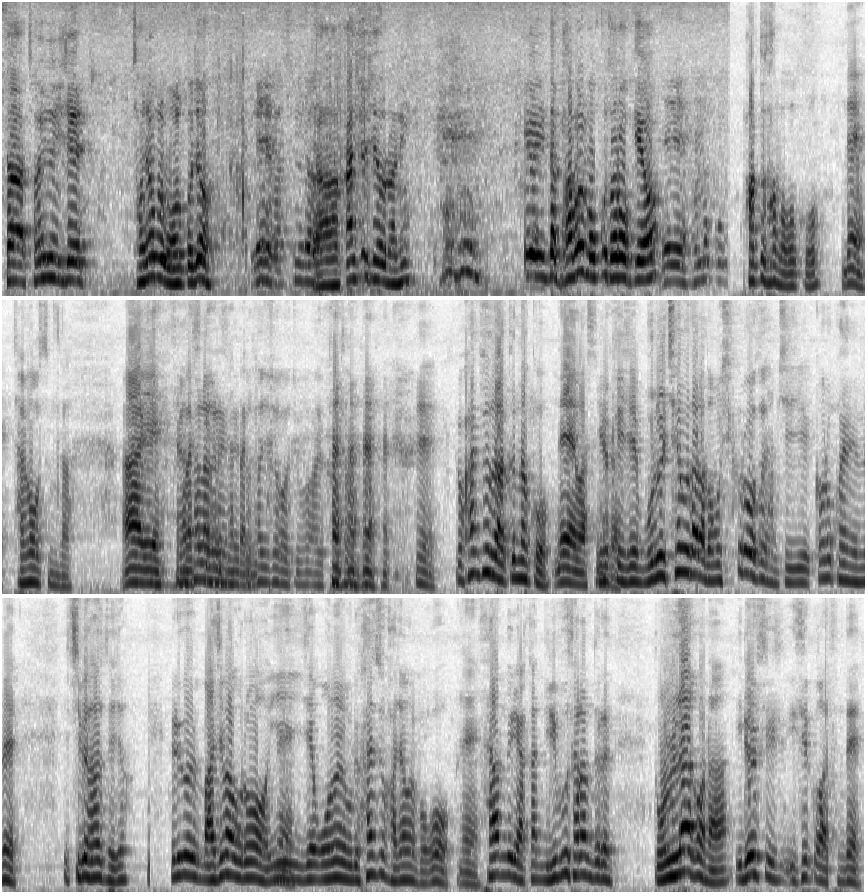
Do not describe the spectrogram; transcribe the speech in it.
자, 저희는 이제 저녁을 먹을 거죠? 네, 맞습니다. 야, 깐실 새우라니? 이거 일단 밥을 먹고 돌아올게요. 네, 밥 먹고. 밥도 다 먹었고 네, 잘 먹었습니다. 아 예, 제가 드셨다니. 사주셔가지고 아유 감사합니다. 예, 한수도 다 끝났고 네, 맞습니다. 이렇게 이제 물을 채우다가 너무 시끄러워서 잠시 꺼놓고 했는데 집에 가도 되죠? 그리고 마지막으로 네. 이 이제 오늘 우리 환수 과정을 보고 네. 사람들이 약간 일부 사람들은 놀라거나 이럴 수 있- 있을 것 같은데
